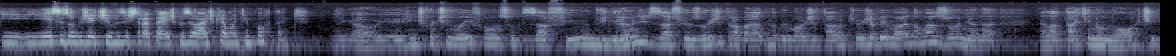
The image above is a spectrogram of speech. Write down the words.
e, e, esses objetivos estratégicos, eu acho que é muito importante. Legal. E aí a gente continua aí falando sobre desafio, e um dos grandes desafios hoje de trabalhar na Bemol Digital é que hoje a Bemol é na Amazônia, né? Ela está aqui no norte.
